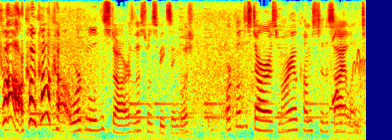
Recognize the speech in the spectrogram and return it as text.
Caw, caw, caw, caw. Oracle of the Stars. This one speaks English. Oracle of the Stars. Mario comes to this island.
